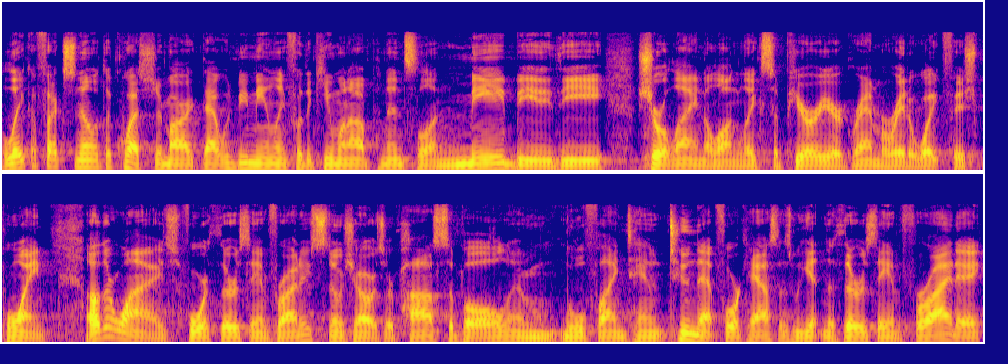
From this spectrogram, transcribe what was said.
Lake effect snow with a question mark. That would be mainly for the Keweenaw Peninsula and maybe the shoreline along Lake Superior, Grand Marais to Whitefish Point. Otherwise, for Thursday and Friday, snow showers are possible, and we'll fine tune that forecast as we get into Thursday and Friday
